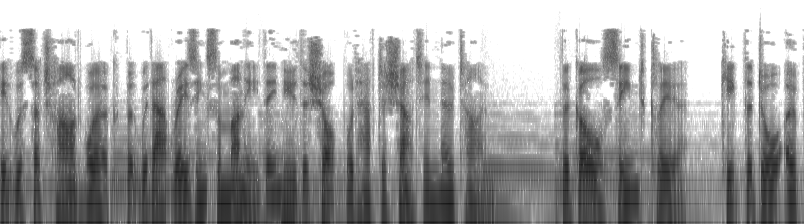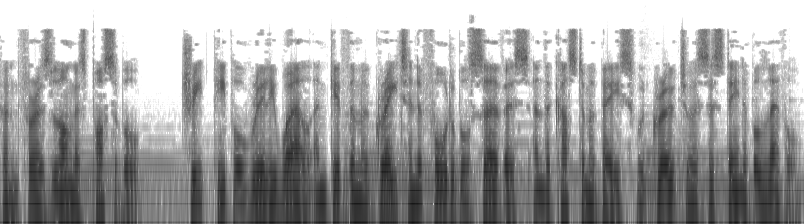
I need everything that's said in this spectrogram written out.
It was such hard work but without raising some money they knew the shop would have to shut in no time. The goal seemed clear. Keep the door open for as long as possible, treat people really well and give them a great and affordable service and the customer base would grow to a sustainable level.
